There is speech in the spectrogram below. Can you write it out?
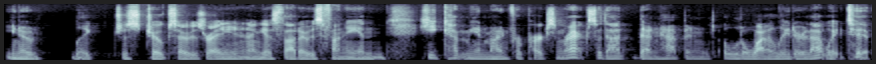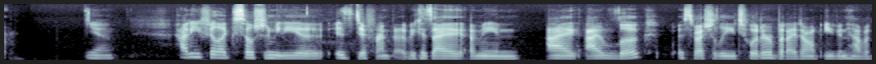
you know, like just jokes I was writing and I guess thought I was funny. And he kept me in mind for Parks and Rec. So that then happened a little while later that way too. Yeah. How do you feel like social media is different though? Because I, I mean, I I look, especially Twitter, but I don't even have a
